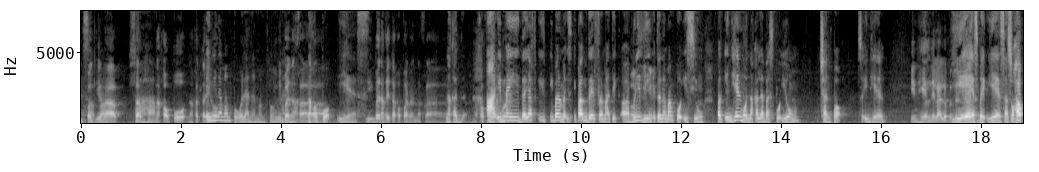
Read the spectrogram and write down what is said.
Yes, Pag opo. sa, Aha. nakaupo, nakatayo. Eh, hindi naman po, wala naman po. Yung iba ano, naka- Nakaupo, yes. Yung iba nakita ko parang naka... naka, naka ah, may diaph iba naman, ibang diaphragmatic uh, breathing. sige. Ito naman po is yung pag inhale mo nakalabas po yung chan po. So inhale. Inhale, nilalabas Yes, by, yes. So how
